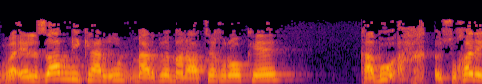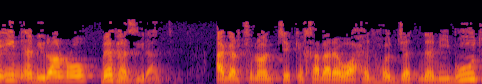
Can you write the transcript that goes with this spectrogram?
و الزام می‌کرد اون مردم مناطق رو که قبول سخن این امیران رو بپذیرند. اگر چنانچه که خبر واحد حجت نمی بود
